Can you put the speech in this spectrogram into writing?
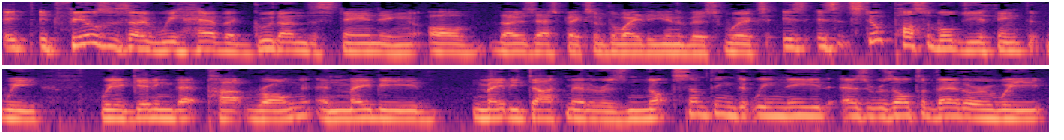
It, it feels as though we have a good understanding of those aspects of the way the universe works. Is, is it still possible, do you think, that we, we are getting that part wrong and maybe, maybe dark matter is not something that we need as a result of that or we,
